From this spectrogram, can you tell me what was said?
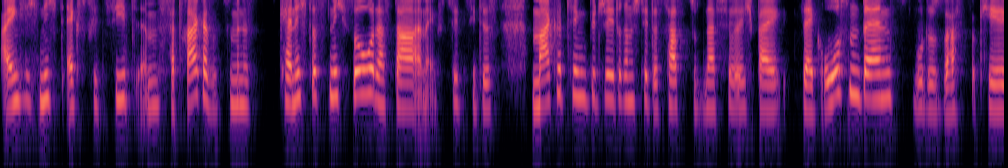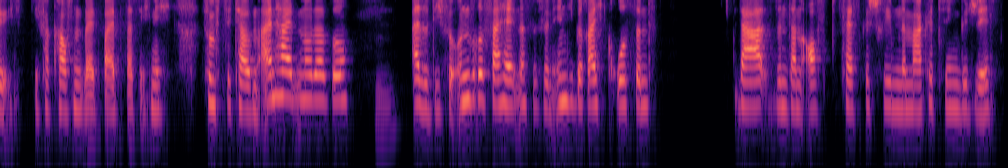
eigentlich nicht explizit im Vertrag. Also zumindest kenne ich das nicht so, dass da ein explizites Marketingbudget drin steht. Das hast du natürlich bei sehr großen Bands, wo du sagst, okay, die verkaufen weltweit, weiß ich nicht, 50.000 Einheiten oder so. Mhm. Also die für unsere Verhältnisse, für den Indie-Bereich groß sind. Da sind dann oft festgeschriebene Marketingbudgets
